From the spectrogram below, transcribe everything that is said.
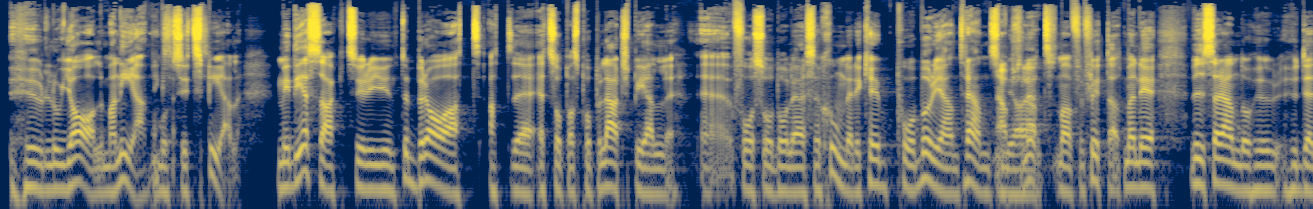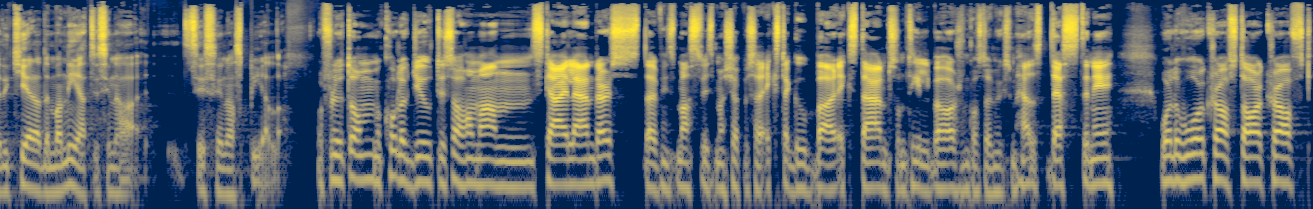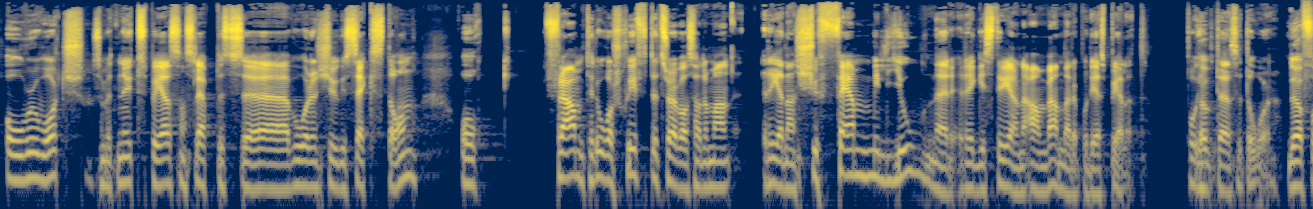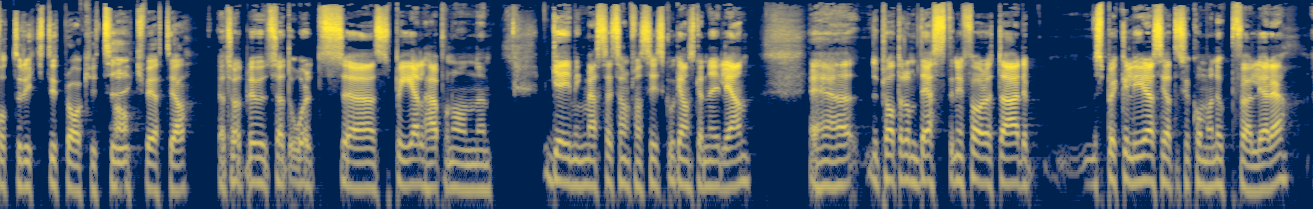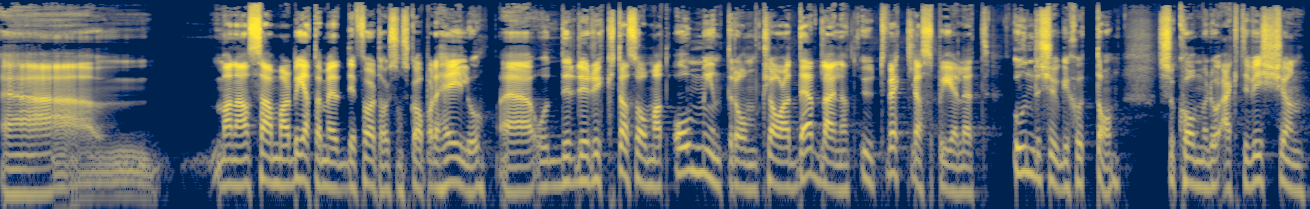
hur lojal man är Exakt. mot sitt spel. Med det sagt så är det ju inte bra att, att eh, ett så pass populärt spel eh, får så dåliga recensioner. Det kan ju påbörja en trend som Absolut. gör att man förflyttat. Men det visar ändå hur, hur dedikerade man är till sina, till sina spel. Då. Och förutom Call of Duty så har man Skylanders, där det finns massvis. Man köper så extra gubbar externt som tillbehör som kostar hur mycket som helst. Destiny, World of Warcraft, Starcraft, Overwatch som ett nytt spel som släpptes eh, våren 2016. Och fram till årsskiftet tror jag var, så hade man redan 25 miljoner registrerade användare på det spelet. På inte ens ett år. Du har fått riktigt bra kritik, ja. vet jag. Jag tror att det blev utsett årets eh, spel här på någon eh, gamingmässa i San Francisco ganska nyligen. Eh, du pratade om Destiny förut. där. Det spekuleras i att det ska komma en uppföljare. Eh, man har samarbetat med det företag som skapade Halo. Eh, och det, det ryktas om att om inte de klarar deadline att utveckla spelet under 2017 så kommer då Activision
